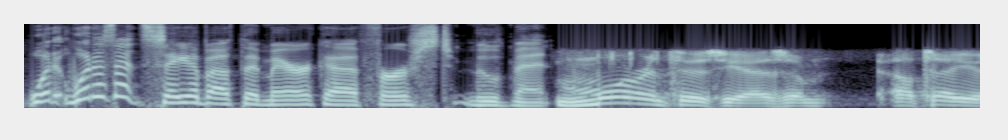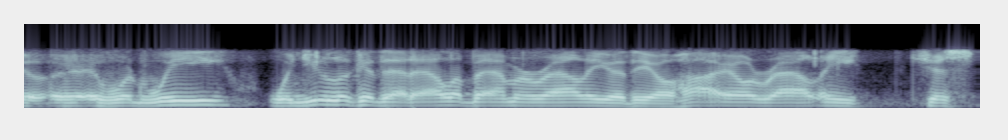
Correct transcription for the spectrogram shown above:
What what does that say about the America First movement? More enthusiasm I'll tell you uh, when we when you look at that Alabama rally or the Ohio rally just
